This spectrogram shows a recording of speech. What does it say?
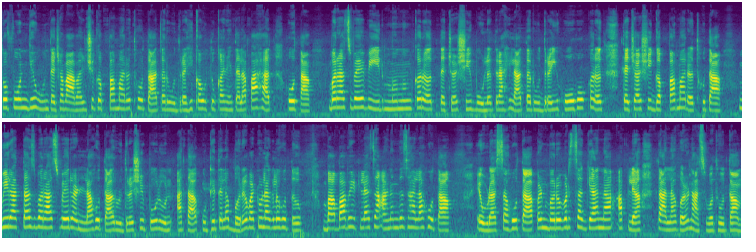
तो फोन घेऊन त्याच्या बाबांशी गप्पा मारत होता तर रुद्रही कौतुकाने त्याला पाहत होता. बराच वेळ वीर मम करत त्याच्याशी बोलत राहिला तर रुद्रही हो हो करत त्याच्याशी गप्पा मारत होता. वीर आत्ताच बराच वेळ रडला होता. रुद्रशी बोलून आता कुठे त्याला बरं वाटू लागलं होतं? बाबा भेटल्याचा आनंद झाला होता. एवढासा होता पण बरोबर सगळ्यांना आपल्या तालावर नाचवत होता.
